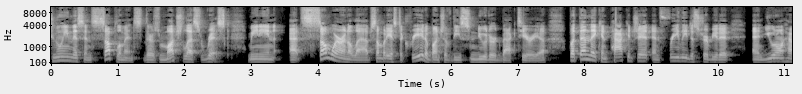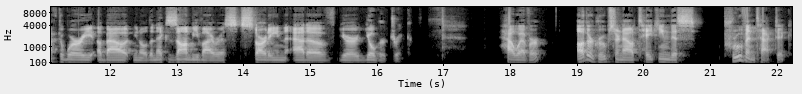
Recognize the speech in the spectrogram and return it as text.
doing this in supplements, there's much less risk, meaning at somewhere in a lab, somebody has to create a bunch of these neutered bacteria, but then they can package it and freely distribute it. And you don't have to worry about, you know, the next zombie virus starting out of your yogurt drink. However, other groups are now taking this proven tactic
